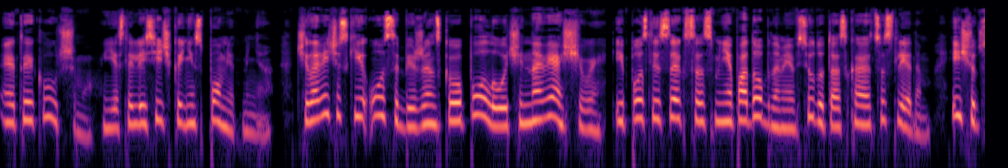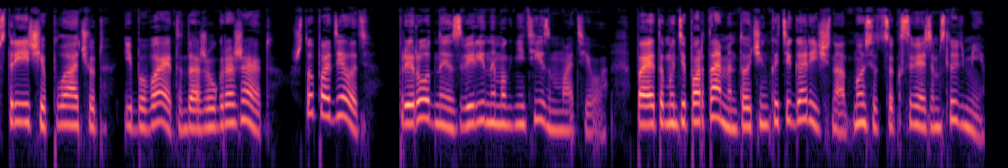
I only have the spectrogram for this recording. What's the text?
Это и к лучшему, если лисичка не вспомнит меня. Человеческие особи женского пола очень навязчивы, и после секса с мне подобными всюду таскаются следом. Ищут встречи, плачут и, бывает, даже угрожают. Что поделать? Природный звериный магнетизм, его. Поэтому департамент очень категорично относится к связям с людьми.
